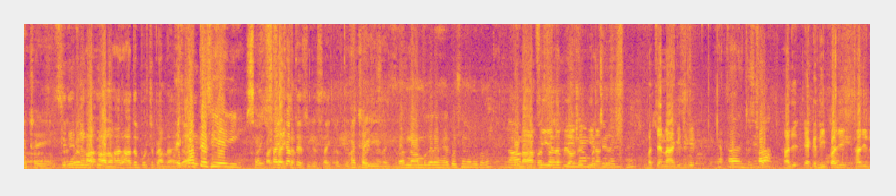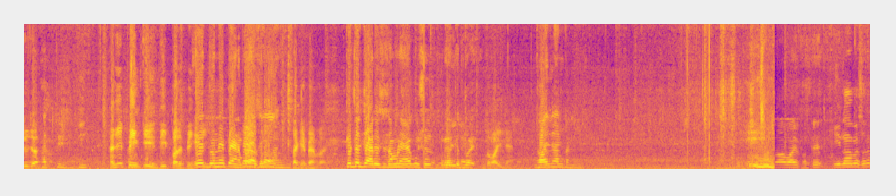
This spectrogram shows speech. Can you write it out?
ਅੱਛਾ ਜੀ। ਆਦਮਪੁਰ। ਆਦਮਪੁਰ। ਚ ਪੈਂਦਾ ਇਹ ਹੈ ਕਾਤੇ ਸੀ ਇਹ ਜੀ। ਸਾਈਕਲ ਤੇ ਸੀਗੇ ਸਾਈਕਲ ਤੇ। ਅੱਛਾ ਜੀ। ਸਰ ਨਾਮ ਵਗੈਰਾ ਹੈ ਕੁਛ ਇਹਨਾਂ ਦੇ ਪਤਾ? ਨਾਮ ਸੀ ਇਹਦਾ ਬਜ਼ੁਰਗ ਕੀ ਨਾਮ ਸੀ? ਬੱਚੇ ਨਾਂ ਕੀ ਸੀਗੇ? ਹਾਂਜੀ ਇੱਕ ਦੀਪਾ ਜੀ ਹਾਂਜੀ ਦੂਜਾ। ਹਾਂਜੀ ਪਿੰਕੀ ਦੀਪਾ ਤੇ ਇਹ ਪਿੰਕੀ ਦੋਨੇ ਭੈਣ ਭਰਾ ਸੀ ਸਕੇ ਭੈਣ ਭਰਾ ਕਿੱਧਰ ਜਾ ਰਹੇ ਸੀ? ਸਾਹਮਣੇ ਆ ਕੁਛ? ਦਵਾਈ ਲੈਣ। ਵਾਹ ਵਾਹ ਫਤਿਹ। ਕੀ ਨਾਮ ਹੈ ਸਰ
